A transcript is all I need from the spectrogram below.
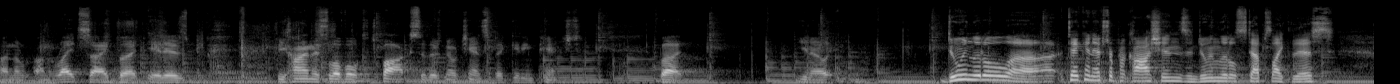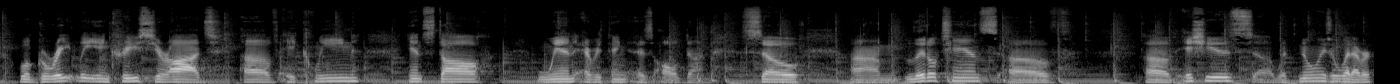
on the, on the right side, but it is behind this low voltage box, so there's no chance of it getting pinched. But, you know, doing little, uh, taking extra precautions and doing little steps like this will greatly increase your odds of a clean install when everything is all done. So um, little chance of of issues uh, with noise or whatever.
